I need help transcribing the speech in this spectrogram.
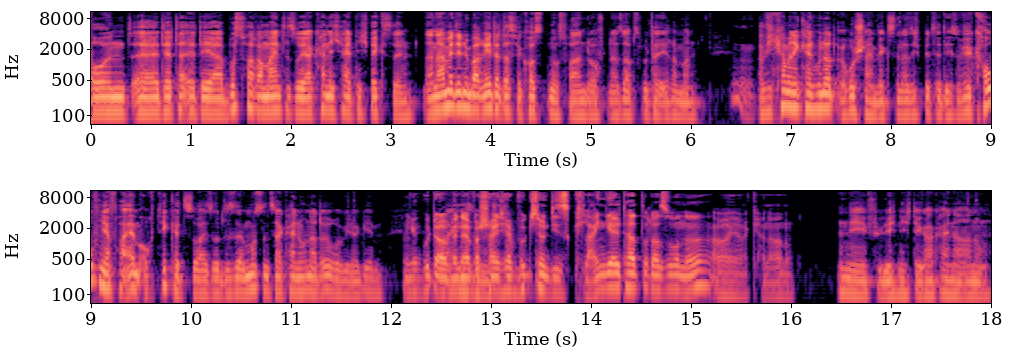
Und äh, der, der Busfahrer meinte so, ja, kann ich halt nicht wechseln. Dann haben wir den überredet, dass wir kostenlos fahren durften, also absoluter Ehremann. Hm. Aber wie kann man denn keinen 100-Euro-Schein wechseln? Also ich bitte dich. So, wir kaufen ja vor allem auch Tickets so, also das, er muss uns ja keine 100 Euro wieder geben. Ja gut, aber Weiß wenn er ich wahrscheinlich nicht. halt wirklich nur dieses Kleingeld hat oder so, ne? Aber ja, keine Ahnung. Nee, fühle ich nicht, Digga, keine Ahnung.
